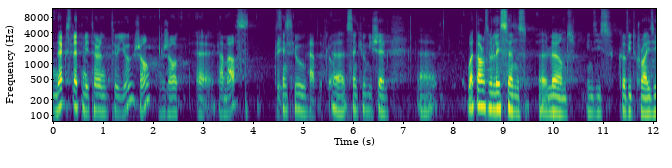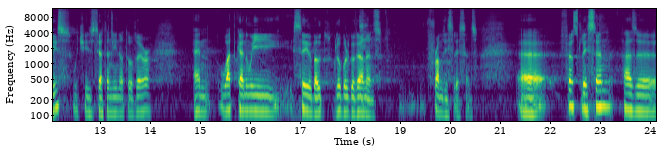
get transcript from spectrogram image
next, let me turn to you, Jean, Jean uh. Please thank you. have the floor. Uh, thank you, Michel. Uh, what are the lessons uh, learned in this COVID crisis, which is certainly not over? And what can we say about global governance from these lessons? Uh, first lesson, as uh,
